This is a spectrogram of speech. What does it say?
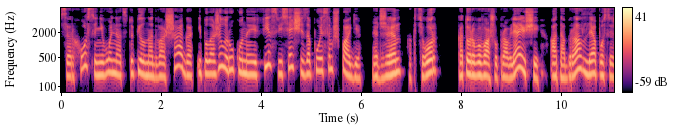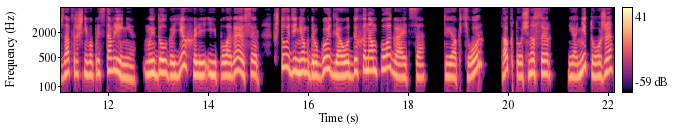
Сэр Хосли невольно отступил на два шага и положил руку на эфес, висящий за поясом шпаги. «Эджен, актер, которого ваш управляющий отобрал для послезавтрашнего представления. Мы долго ехали, и, полагаю, сэр, что денек-другой для отдыха нам полагается». «Ты актер?» «Так точно, сэр. И они тоже».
